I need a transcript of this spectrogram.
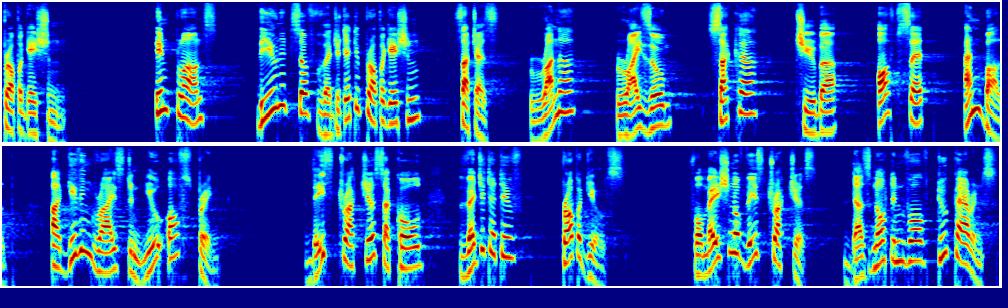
propagation. In plants, the units of vegetative propagation such as runner, rhizome, sucker, tuber, offset, and bulb are giving rise to new offspring. These structures are called vegetative propagules. Formation of these structures does not involve two parents.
